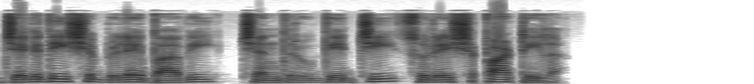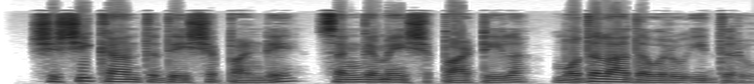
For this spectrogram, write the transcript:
ಜಗದೀಶ ಬಿಳೆಬಾವಿ, ಚಂದ್ರು ಗೆಜ್ಜಿ, ಸುರೇಶ ಪಾಟೀಲ. ಶಶಿಕಾಂತ ದೇಶಪಾಂಡೆ, ಸಂಗಮೇಶ ಪಾಟೀಲ ಮೊದಲಾದವರು ಇದ್ದರು.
